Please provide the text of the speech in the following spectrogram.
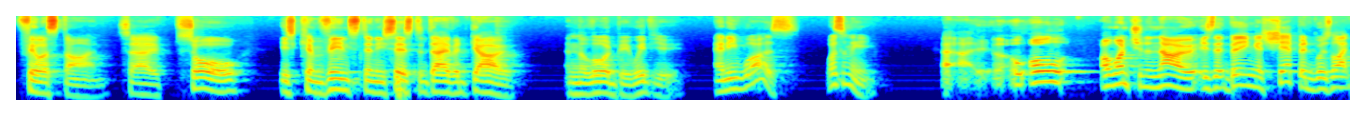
Philistine. So Saul is convinced and he says to David, Go, and the Lord be with you. And he was, wasn't he? Uh, uh, all I want you to know is that being a shepherd was like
